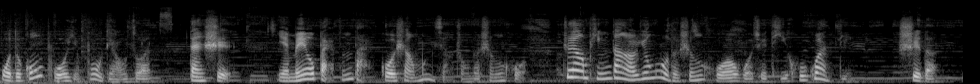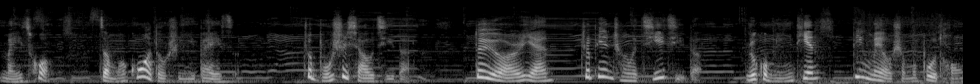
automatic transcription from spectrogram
我的公婆也不刁钻，但是也没有百分百过上梦想中的生活。这样平淡而庸碌的生活，我却醍醐灌顶。是的，没错，怎么过都是一辈子。这不是消极的，对我而言，这变成了积极的。如果明天并没有什么不同。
